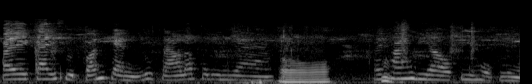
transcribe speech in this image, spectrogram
ไปไกลสุดขอนแก่นลูกสาวรับปริญญา อ๋อ ไปครั้งเดียวปีหกหนึ่ง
